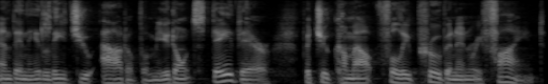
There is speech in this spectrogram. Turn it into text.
and then he leads you out of them. You don't stay there, but you come out fully proven and refined.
